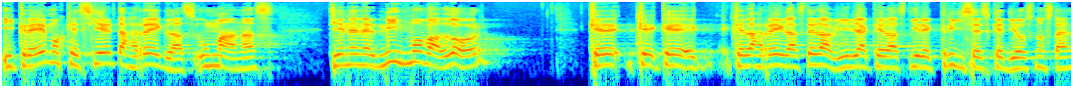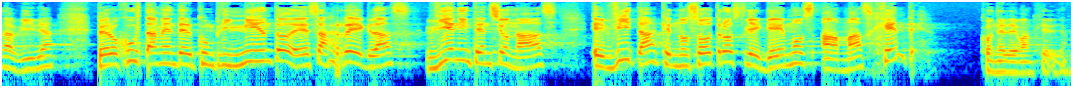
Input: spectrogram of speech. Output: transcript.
y creemos que ciertas reglas humanas tienen el mismo valor que, que, las reglas de la Biblia, que las directrices que Dios nos da en la Biblia, pero justamente el cumplimiento de esas reglas bien intencionadas evita que nosotros lleguemos a más gente con el Evangelio.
